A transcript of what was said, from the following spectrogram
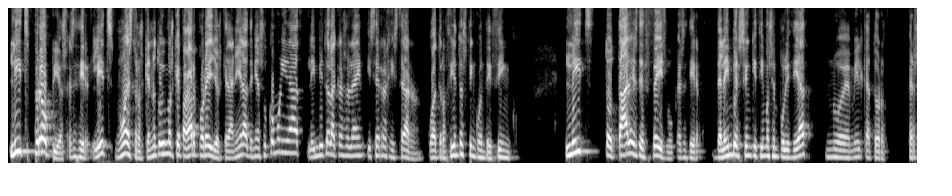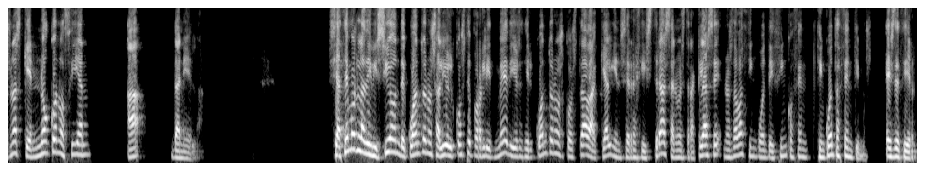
Leads propios, es decir, leads nuestros, que no tuvimos que pagar por ellos, que Daniela tenía su comunidad, le invitó a la clase online y se registraron, 455. Leads totales de Facebook, es decir, de la inversión que hicimos en publicidad, 9.014. Personas que no conocían a Daniela. Si hacemos la división de cuánto nos salió el coste por lead medio, es decir, cuánto nos costaba que alguien se registrase a nuestra clase, nos daba 55 50 céntimos. Es decir,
